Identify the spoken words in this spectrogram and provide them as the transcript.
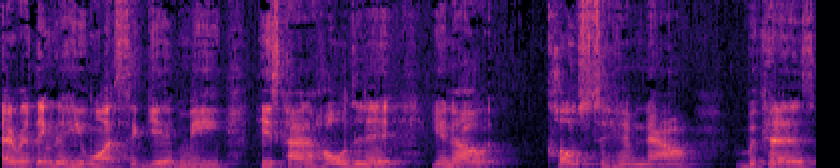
Everything that he wants to give me, he's kind of holding it, you know, close to him now because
